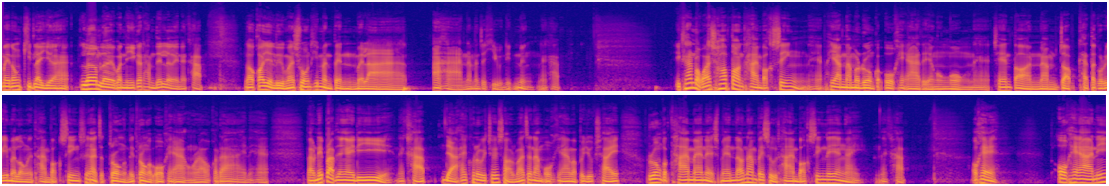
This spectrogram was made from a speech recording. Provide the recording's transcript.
ไม่ต้องคิดอะไรเยอะฮะเริ่มเลยวันนี้ก็ทำได้เลยนะครับแล้วก็อย่าลืมว่าช่วงที่มันเป็นเวลาอาหารนะมันจะหิวนิดนึงนะครับอีกท่านบอกว่าชอบตอน time boxing นะฮะพยายามนำมารวมกับ OKR แต่ยังงงๆนะฮะเช่นตอนนำ job category มาลงใน time boxing ซึ่งอาจจะตรงหรือไม่ตรงกับ OKR ของเราก็ได้นะฮะ แบบนี้ปรับยังไงดีนะครับ อยากให้คุณวิช่วยสอนว่าจะนำ OKR มาประยุกต์ใช้ร่วมกับ time management แล้วนำไปสู่ time boxing ได้ยังไงนะครับโอเค OKR นี่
